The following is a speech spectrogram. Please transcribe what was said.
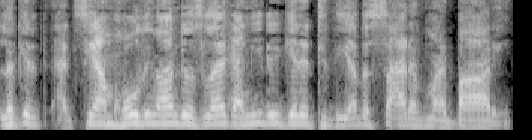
look at it. See, I'm holding onto his leg. I need to get it to the other side of my body.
